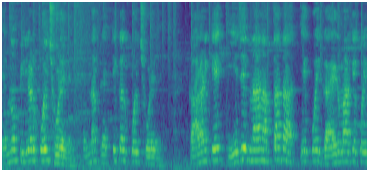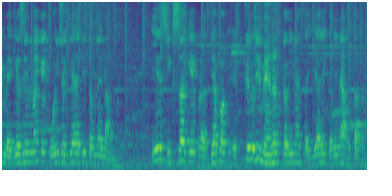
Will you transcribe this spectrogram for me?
એમનો પીરિયડ કોઈ છોડે નહીં. એમના પ્રેક્ટિકલ કોઈ છોડે નહીં. કારણ કે એ જે જ્ઞાન આપતા હતા, એ કોઈ ગાઈડમાં કે કોઈ મેગેઝિનમાં કે કોઈ જગ્યાએથી તમને ના મળે. એ શિક્ષક, એ પ્રાધ્યાપક એટલી બધી મહેનત કરીને, તૈયારી કરીને આવતા હતા.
